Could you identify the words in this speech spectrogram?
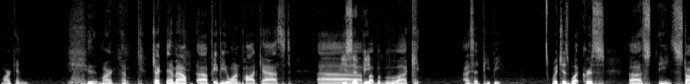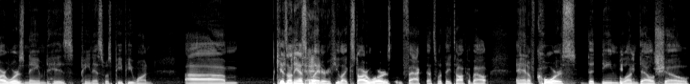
Mark and Mark. Um, check them out. Uh, PP1 podcast. Uh, You said P- blah, blah, blah, blah. Ki- I said PP, which is what Chris uh, he Star Wars named his penis was PP1. Um, Kids on the Escalator. If you like Star Wars, in fact, that's what they talk about. And of course, the Dean Blundell show.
